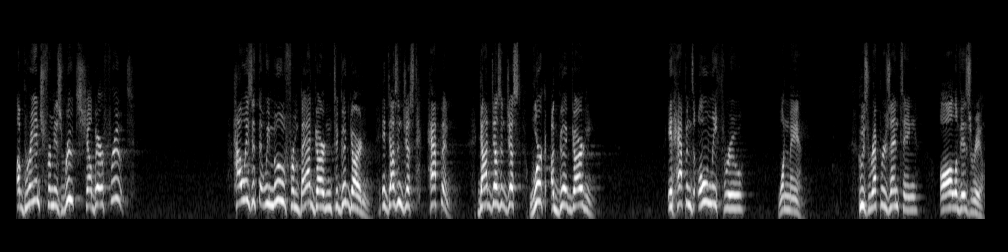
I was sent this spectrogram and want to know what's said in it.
a branch from his roots shall bear fruit. How is it that we move from bad garden to good garden? It doesn't just happen. God doesn't just work a good garden. It happens only through one man who's representing all of Israel,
